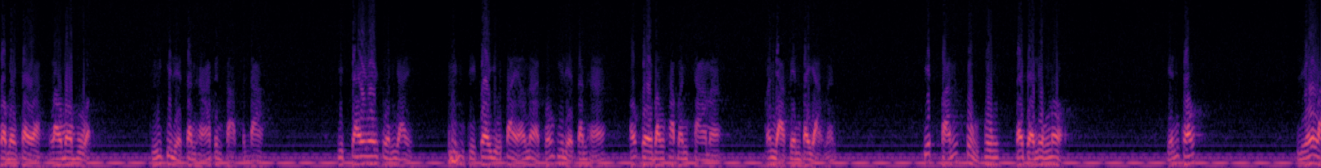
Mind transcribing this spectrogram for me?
ก็ไม่ใช่ว่าเรามาบวชถือกิเลสตัณหาเป็นศาสดาจิตใจเลยส่วนใหญ่ที่เคยอยู่ใต้อำนาจของกิเลสตัณหา เขาเคยบังคับบัญชามา มันอยากเป็นไปอย่างนั้นคิดฝันฟุ้งฟุ้งไปแต่เรื่องนอก เห็นของเหลียวไหล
